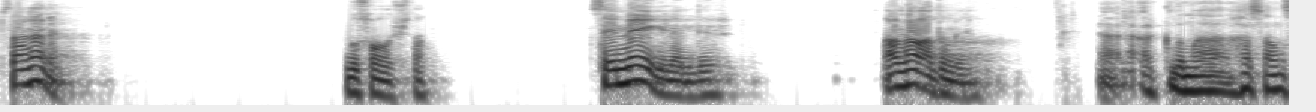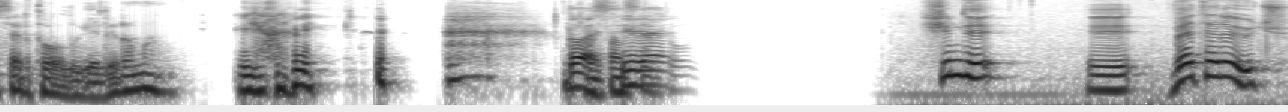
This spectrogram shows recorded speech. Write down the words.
Sana ne? Bu sonuçtan. Seni ne ilgilendirir? Anlamadım yani. Yani aklıma Hasan Sertoğlu gelir ama. Yani. Hasan dolayısıyla Sertoğlu. Şimdi e, VTR3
